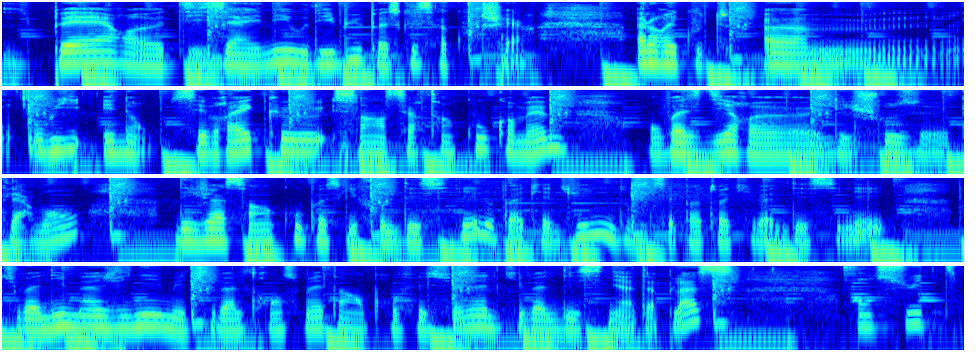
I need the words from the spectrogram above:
hyper designé au début parce que ça coûte cher. Alors écoute, oui et non. C'est vrai que c'est un certain coût quand même. On va se dire les choses clairement. Déjà, c'est un coût parce qu'il faut le dessiner, le packaging, donc c'est pas toi qui vas le dessiner. Tu vas l'imaginer, mais tu vas le transmettre à un professionnel qui va le dessiner à ta place. Ensuite,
